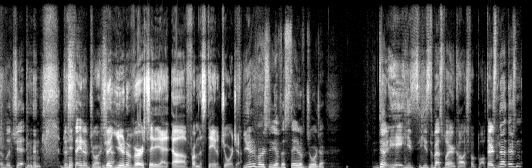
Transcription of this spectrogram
a legit the state of Georgia. the university uh, from the state of Georgia. University of the State of Georgia. Dude, he, he's he's the best player in college football. There's no there's n-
